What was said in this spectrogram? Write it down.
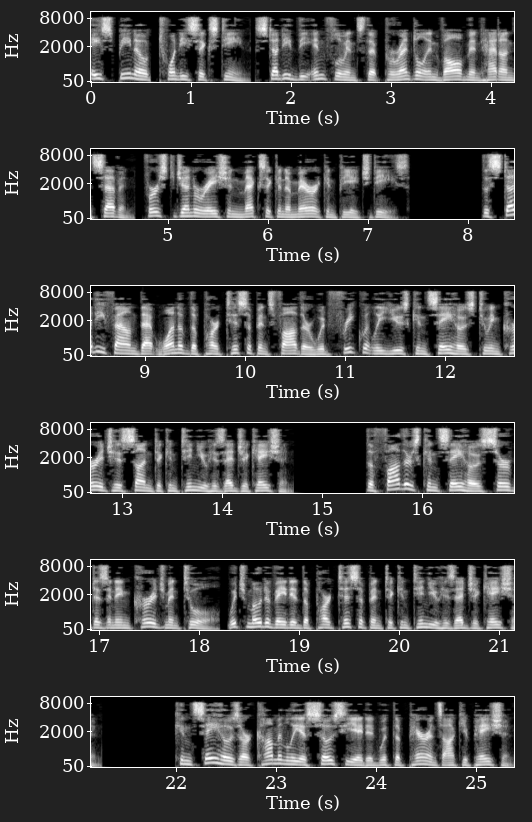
Espino 2016 studied the influence that parental involvement had on seven, first-generation Mexican American PhDs. The study found that one of the participants' father would frequently use consejos to encourage his son to continue his education. The father's consejos served as an encouragement tool, which motivated the participant to continue his education. Consejos are commonly associated with the parent's occupation.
